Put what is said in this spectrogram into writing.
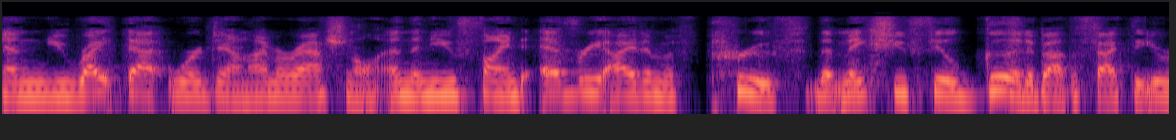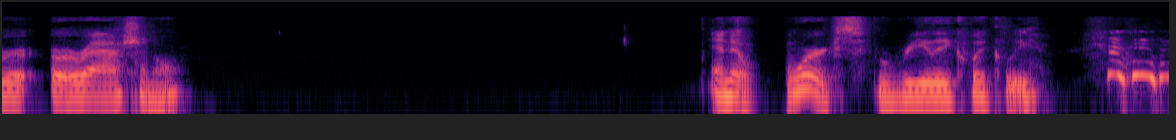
And you write that word down, I'm irrational. And then you find every item of proof that makes you feel good about the fact that you're irrational. And it works really quickly.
